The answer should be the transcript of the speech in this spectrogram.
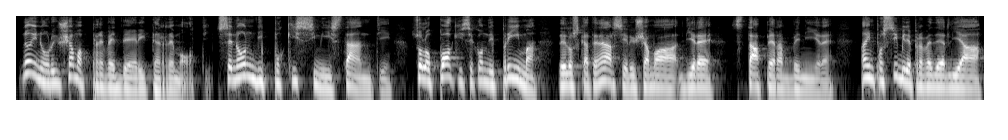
noi non riusciamo a prevedere i terremoti, se non di pochissimi istanti. Solo pochi secondi prima dello scatenarsi riusciamo a dire sta per avvenire. Ma è impossibile prevederli a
